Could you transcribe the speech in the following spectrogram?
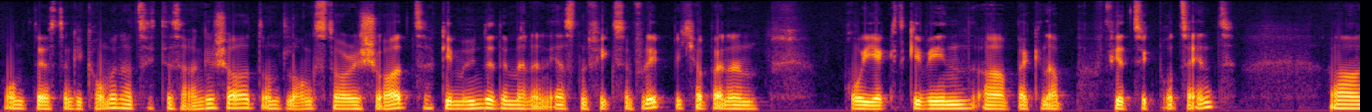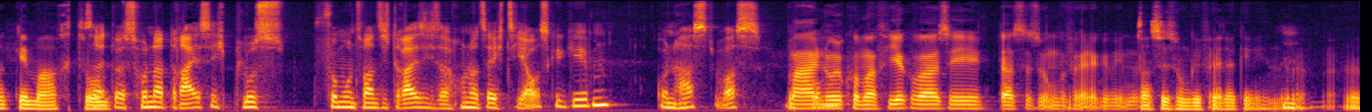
Und der ist dann gekommen, hat sich das angeschaut und long story short, gemündet in meinen ersten Fix and Flip. Ich habe einen Projektgewinn äh, bei knapp 40 Prozent äh, gemacht. Das heißt, du hast 130 plus 25, 30, sag 160 ausgegeben und hast was? Mal 0,4 quasi, das ist ungefähr der Gewinn. Das ist ungefähr der Gewinn, mhm. ja.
